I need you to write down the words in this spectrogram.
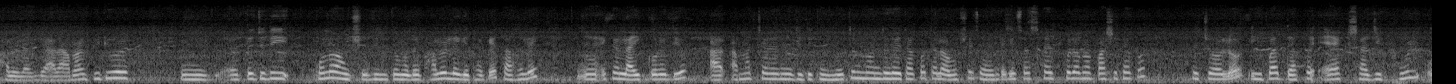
ভালো লাগবে। আর আমার ভিডিওর উম, তে যদি কোনো অংশ যদি তোমাদের ভালো লেগে থাকে তাহলে একটা লাইক করে দিও। আর আমার চ্যানেলে যদি কোনো নতুন বন্ধু হয়ে থাকো তাহলে অবশ্যই চ্যানেলটাকে সাবস্ক্রাইব করে আমার পাশে থাকো। তো চলো এইবার দেখো এক সাজি ফুল ও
